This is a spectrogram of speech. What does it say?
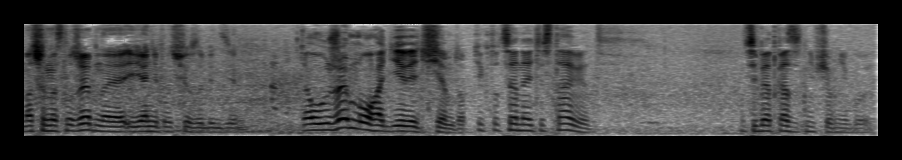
Машина служебная, и я не плачу за бензин. Да уже много, 9 с чем-то. Те, кто цены эти ставит, тебе отказывать ни в чем не будет.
